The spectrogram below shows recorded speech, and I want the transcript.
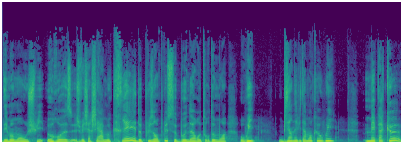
des moments où je suis heureuse, je vais chercher à me créer de plus en plus ce bonheur autour de moi. Oui, bien évidemment que oui. Mais pas que,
